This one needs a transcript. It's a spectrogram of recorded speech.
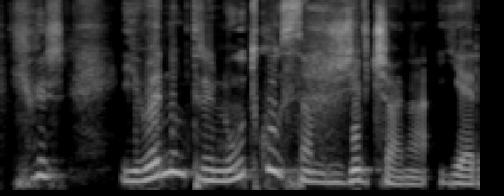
i u jednom trenutku sam živčana, jer,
